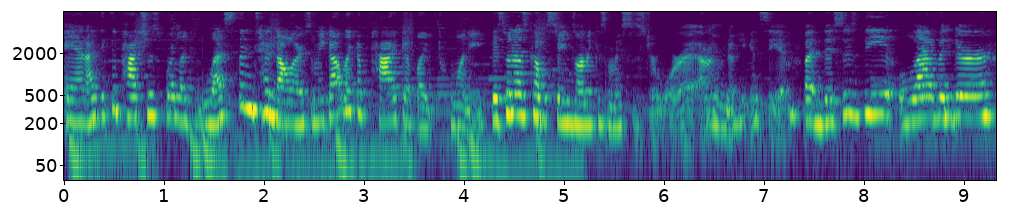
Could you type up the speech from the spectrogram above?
and I think the patches were like less than $10 and we got like a pack of like 20. This one has a couple stains on it because my sister wore it. I don't even know if you can see it. But this is the lavender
